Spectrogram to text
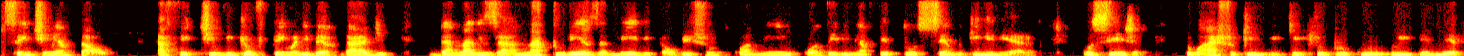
sentimental, afetivo, em que eu tenho a liberdade de analisar a natureza dele, talvez junto com a minha, o quanto ele me afetou sendo quem ele era. Ou seja, eu acho que, que, que eu procuro entender.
